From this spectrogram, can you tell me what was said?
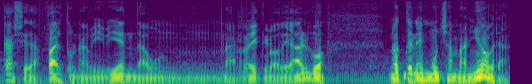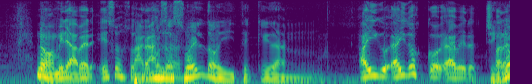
calle de asfalto, una vivienda, un, un arreglo de algo, no tenés mucha maniobra. No, mira, a ver, eso es otra Pagás cosa. los sueldos y te quedan... Hay, hay dos cosas, a ver, para,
